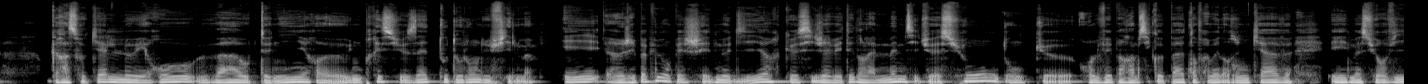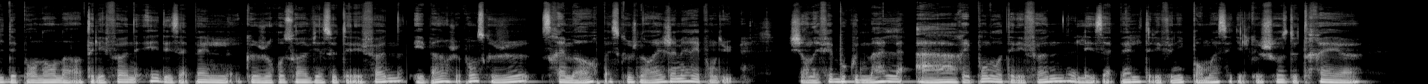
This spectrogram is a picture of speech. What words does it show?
grâce auquel le héros va obtenir euh, une précieuse aide tout au long du film. Et euh, j'ai pas pu m'empêcher de me dire que si j'avais été dans la même situation, donc euh, enlevé par un psychopathe, enfermé dans une cave, et ma survie dépendant d'un téléphone et des appels que je reçois via ce téléphone, eh ben je pense que je serais mort parce que je n'aurais jamais répondu. J'ai en effet beaucoup de mal à répondre au téléphone. Les appels téléphoniques pour moi c'est quelque chose de très euh,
